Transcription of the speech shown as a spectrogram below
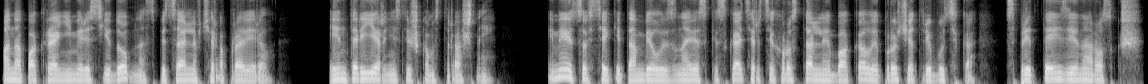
Она, по крайней мере, съедобна, специально вчера проверил. Интерьер не слишком страшный. Имеются всякие там белые занавески, скатерти, хрустальные бокалы и прочая атрибутика с претензией на роскошь.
